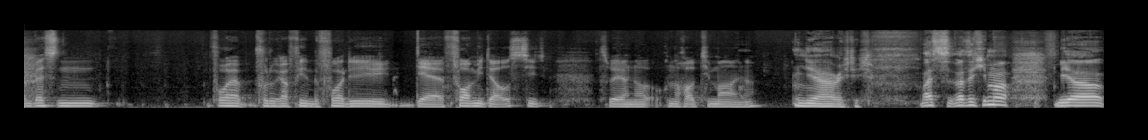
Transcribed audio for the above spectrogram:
am besten vorher fotografieren, bevor die, der Vormieter auszieht. Das wäre ja noch, noch optimal, ne? Ja, richtig. Was, was ich immer, wir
